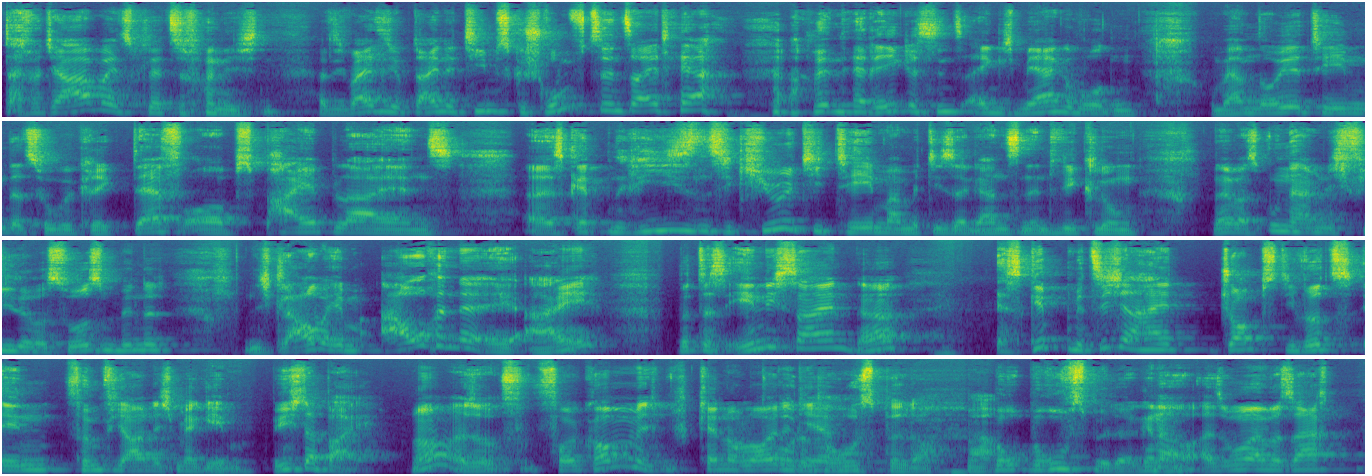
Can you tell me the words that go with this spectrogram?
Das wird ja Arbeitsplätze vernichten. Also ich weiß nicht, ob deine Teams geschrumpft sind seither, aber in der Regel sind es eigentlich mehr geworden. Und wir haben neue Themen dazu gekriegt. DevOps, Pipelines. Äh, es gibt ein riesen Security-Thema mit dieser ganzen Entwicklung, ne, was unheimlich viele Ressourcen bindet. Und ich glaube eben auch in der AI wird das ähnlich sein. Es gibt mit Sicherheit Jobs, die wird es in fünf Jahren nicht mehr geben. Bin ich dabei. Ne? Also vollkommen. Ich kenne noch Leute, Oder die Berufsbilder. Ja. Berufsbilder, genau. Ja. Also wo man immer sagt,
